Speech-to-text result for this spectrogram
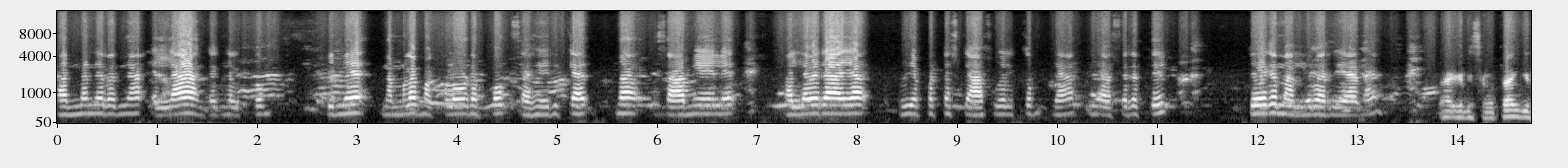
നന്മ നിറഞ്ഞ എല്ലാ അംഗങ്ങൾക്കും പിന്നെ നമ്മളെ മക്കളോടൊപ്പം സഹകരിക്കുന്ന സാമ്യയിലെ നല്ലവരായ പ്രിയപ്പെട്ട സ്റ്റാഫുകൾക്കും ഞാൻ ഈ അവസരത്തിൽ പ്രത്യേക നന്ദി പറയാണ്. താങ്ക് യു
